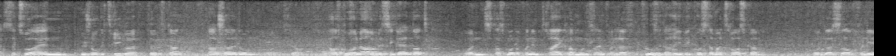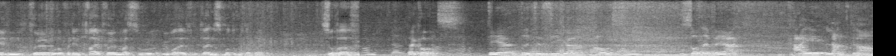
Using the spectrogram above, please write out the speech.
hast dazu ein Peugeot-Getriebe, 5-Gang, Fahrschaltung und ja, die Auspuffanlage ein bisschen geändert und das Motto von dem haben wir uns einfallen lassen, Fluch der Karibik, wo es damals rauskam und du hast auch von jedem Film oder von den drei Filmen hast du überall so ein kleines Motto mit dabei. Super. Da kommt der dritte Sieger aus Sonneberg, Kai Landgraf.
